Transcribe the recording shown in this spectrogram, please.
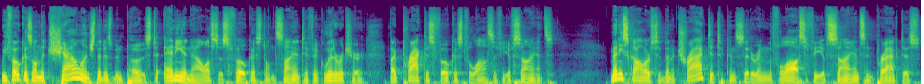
we focus on the challenge that has been posed to any analysis focused on scientific literature by practice focused philosophy of science. Many scholars have been attracted to considering the philosophy of science in practice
